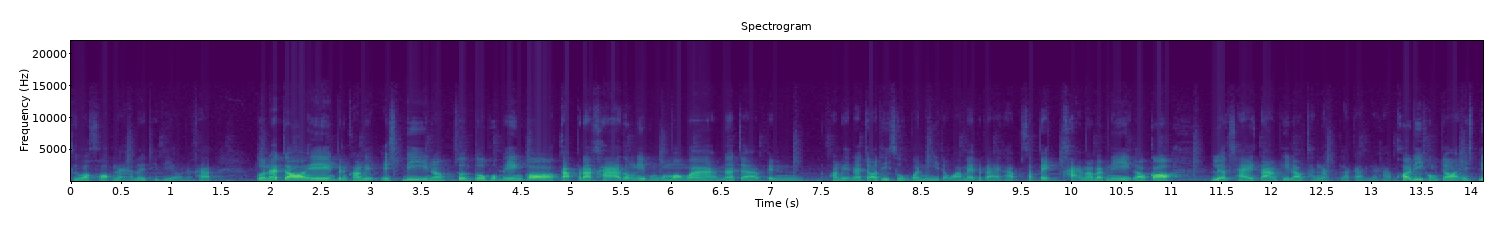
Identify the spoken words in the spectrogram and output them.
ถือว่าขอบหนาเลยทีเดียวนะครับตัวหน้าจอเองเป็นความละเอียด HD เนาะส่วนตัวผมเองก็กับราคาตรงนี้ผมก็มองว่าน่าจะเป็น ความละเอียดหน้าจอที่สูงกว่านี้ แต่ว่าไม่เป็นไรครับ สเปคขายมาแบบนี้เราก็เลือกใช้ตามที่เราถนัดละกันนะครับ ข้อดีของจอ HD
